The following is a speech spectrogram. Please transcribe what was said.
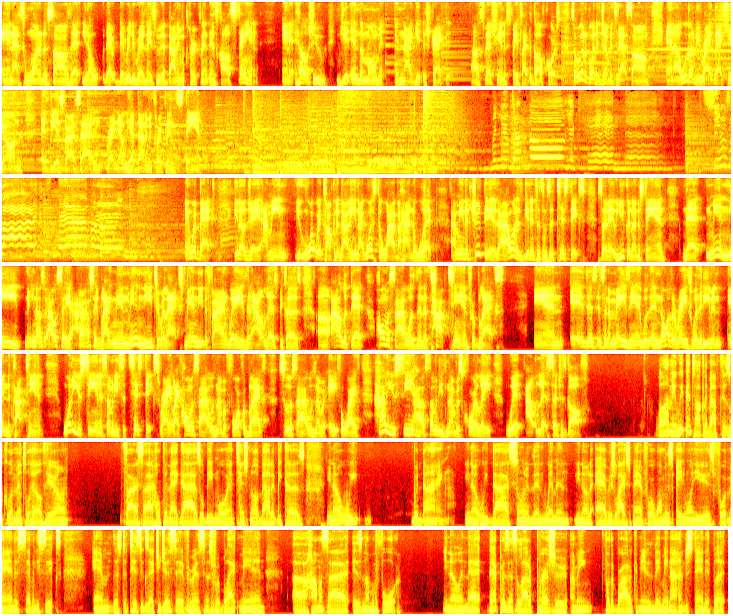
And that's one of the songs that you know that, that really resonates with me with Donnie McClurkin. And it's called "Stand." And it helps you get in the moment and not get distracted. Uh, especially in a space like the golf course. So we're going to go ahead and jump into that song, and uh, we're going to be right back here on FBS Fireside. And right now we have Donnie McClurkin, Stand. When you've done all you can, and it seems like it's never enough. And we're back. You know, Jay, I mean, what we're talking about, and you're like, what's the why behind the what? I mean, the truth is, I, I want to get into some statistics so that you can understand that men need, you know, I would say, I would say black men, men need to relax. Men need to find ways and outlets because uh, I looked at homicide was in the top 10 for blacks and it, just it's an amazing. It was in no other race was it even in the top ten. What are you seeing in some of these statistics? Right, like homicide was number four for blacks, suicide was number eight for whites. How do you see how some of these numbers correlate with outlets such as golf? Well, I mean, we've been talking about physical and mental health here on Fireside, hoping that guys will be more intentional about it because, you know, we we're dying you know, we die sooner than women. You know, the average lifespan for a woman is 81 years, for a man is 76. And the statistics that you just said, for instance, for black men, uh, homicide is number four. You know, and that that presents a lot of pressure. I mean, for the broader community, they may not understand it, but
